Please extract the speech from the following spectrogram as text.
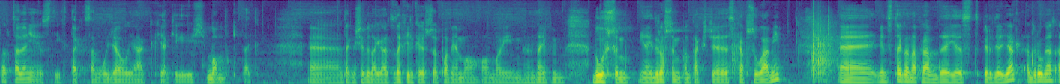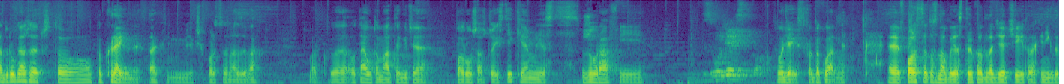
to, wcale nie jest ich taki sam udział jak jakieś bombki, tak? E, tak mi się wydaje, ale to za chwilkę jeszcze opowiem o, o moim najdłuższym i najdroższym kontakcie z kapsułami. E, więc tego naprawdę jest pierdyliard. A druga, a druga rzecz to, to krejny, tak? jak się w Polsce to nazywa. E, O te automaty, gdzie poruszasz joystickiem, jest żuraw i Złodziejstwo. Złodziejstwo, dokładnie. E, W Polsce to znowu jest tylko dla dzieci i to takie nigdy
